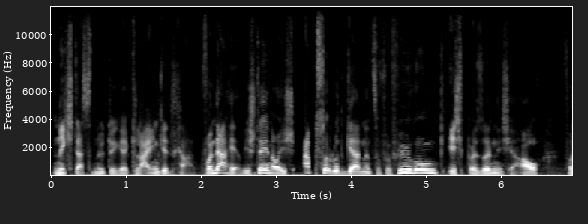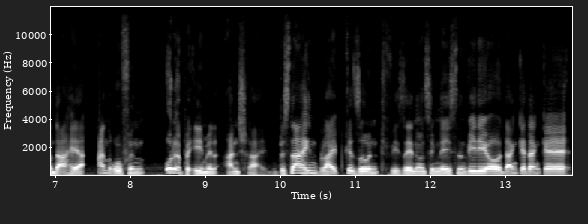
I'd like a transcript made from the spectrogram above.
nicht das nötige Kleingeld haben. Von daher, wir stehen euch absolut gerne zur Verfügung, ich persönlich ja auch. Von daher anrufen oder per E-Mail anschreiben. Bis dahin, bleibt gesund. Wir sehen uns im nächsten Video. Danke, danke.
